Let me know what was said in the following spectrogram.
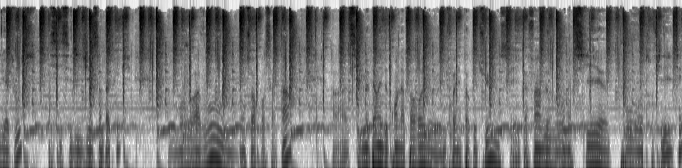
Salut à tous, ici c'est DJ Saint-Patrick. Bonjour à vous, bonsoir pour certains. Euh, si je me permets de prendre la parole une fois n'est pas coutume, c'est afin de vous remercier euh, pour votre fidélité.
